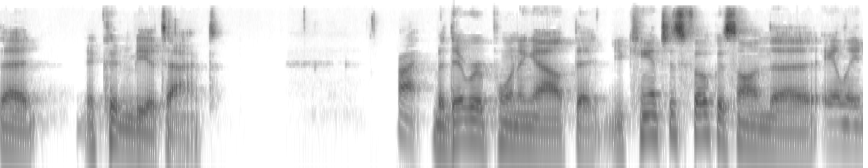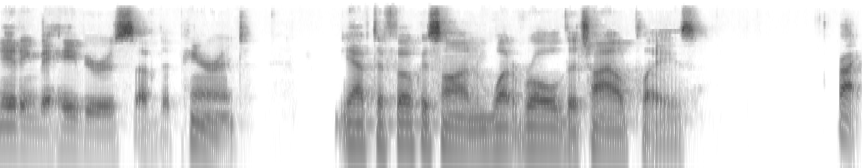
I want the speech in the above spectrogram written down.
that it couldn't be attacked. Right. But they were pointing out that you can't just focus on the alienating behaviors of the parent. You have to focus on what role the child plays. Right.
